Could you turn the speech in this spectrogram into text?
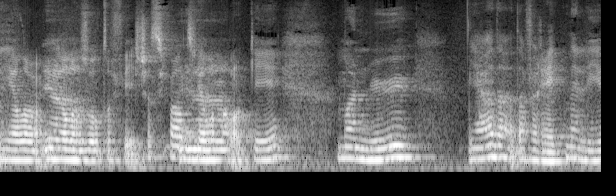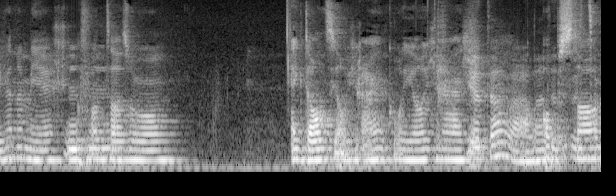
hele, hele zotte feestjes gehad, helemaal oké. Maar nu, ja, dat, dat verrijkt mijn leven niet meer. Mhm. Ik vond dat zo... Ik dans heel graag, ik wil heel graag Ja, dat wel. Op stap.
